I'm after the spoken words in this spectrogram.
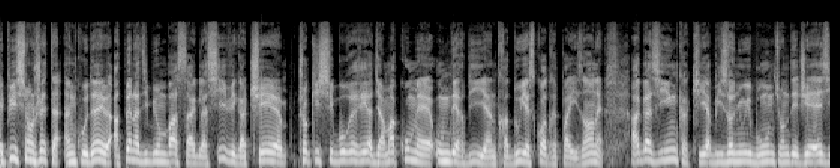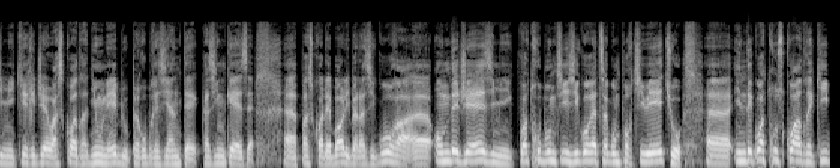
E poi si on jette un coup d'œil, appena di più in bassa la classifica, c'è ciò che si burreria chiama come un derby tra due squadre paesane. A Gazinca, che ha bisogno di punti undicesimi, che riceve la squadra di Unebio per il presidente casinchese eh, Pasquale Boli per la sicura, eh, undicesimi, quattro punti di sicurezza con Portivecchio, eh, in de quattro squadre che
